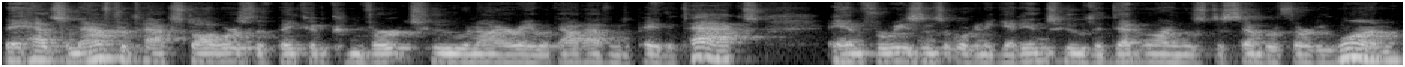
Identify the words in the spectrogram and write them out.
they had some after tax dollars that they could convert to an IRA without having to pay the tax. And for reasons that we're going to get into, the deadline was December 31.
